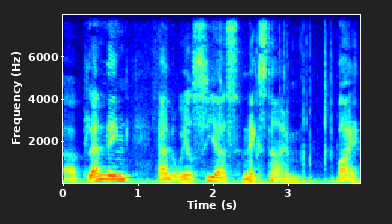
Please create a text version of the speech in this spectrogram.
uh, blending and we'll see us next time. Bye.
